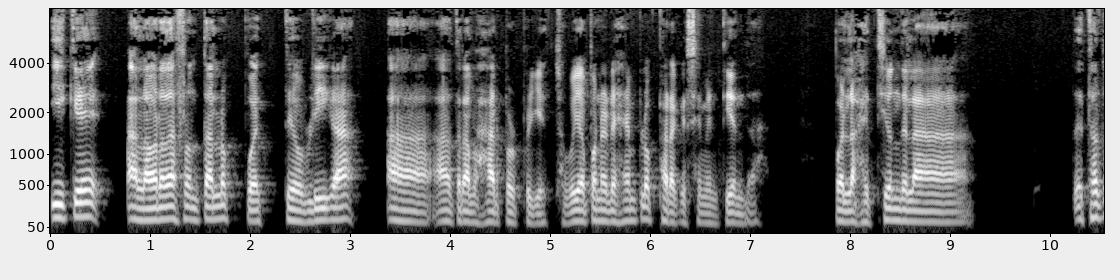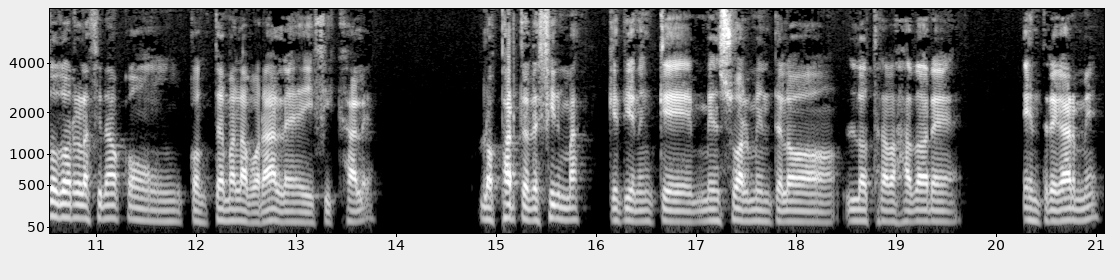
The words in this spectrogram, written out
y que a la hora de afrontarlos, pues te obliga a, a trabajar por proyectos. Voy a poner ejemplos para que se me entienda. Pues la gestión de la... Está todo relacionado con, con temas laborales y fiscales. Los partes de firmas que tienen que mensualmente los, los trabajadores entregarme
